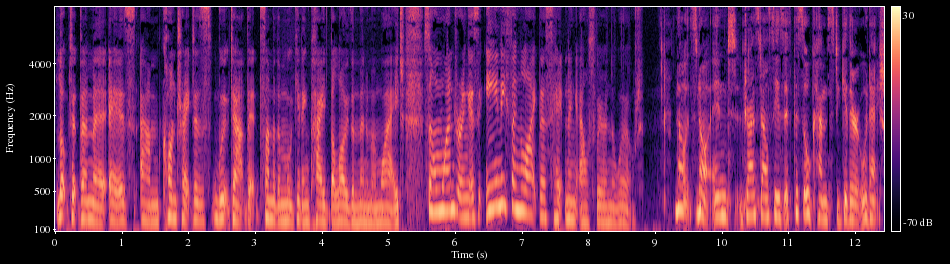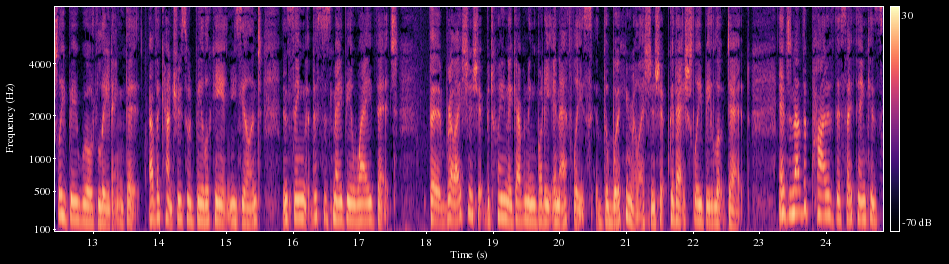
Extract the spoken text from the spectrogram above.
looked at them as um, contractors, worked out that some of them were getting paid below the minimum wage. So I'm wondering, is anything like this happening elsewhere in the world? No, it's not. And Drysdale says if this all comes together, it would actually be world leading, that other countries would be looking at New Zealand and seeing that this is maybe a way that the relationship between a governing body and athletes, the working relationship, could actually be looked at. And another part of this, I think, is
